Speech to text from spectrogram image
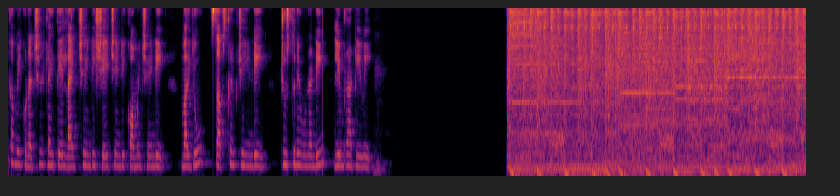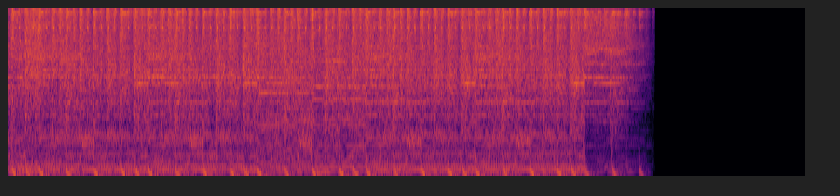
కనుక మీకు నచ్చినట్లయితే లైక్ చేయండి షేర్ చేయండి కామెంట్ చేయండి మరియు సబ్స్క్రైబ్ చేయండి. చూస్తూనే ఉండండి లిమ్రా టీవీ.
